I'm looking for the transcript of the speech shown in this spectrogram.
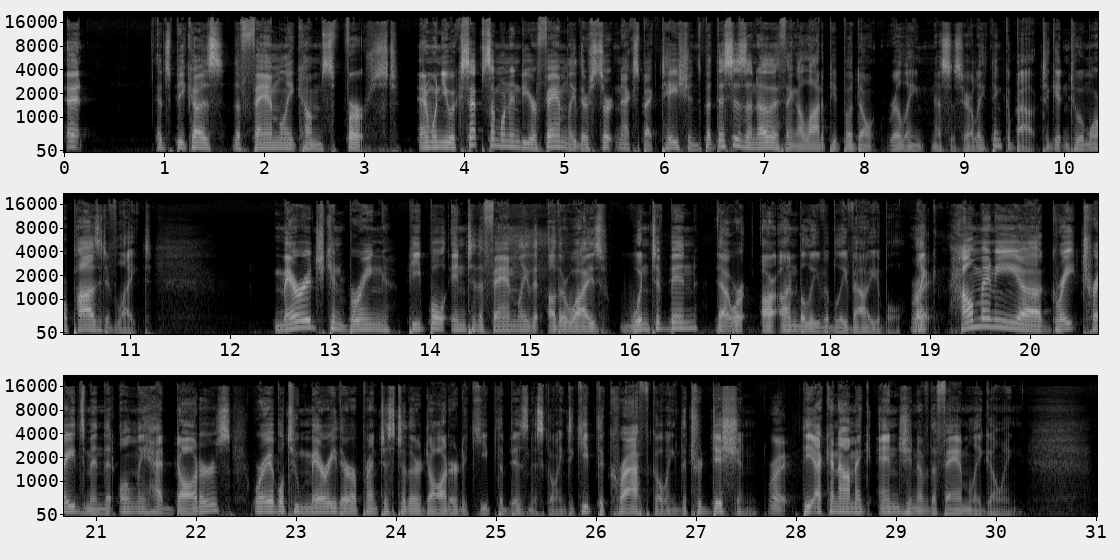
It it's because the family comes first. And when you accept someone into your family, there's certain expectations. But this is another thing a lot of people don't really necessarily think about to get into a more positive light. Marriage can bring people into the family that otherwise wouldn't have been that were are unbelievably valuable. Right. Like how many uh, great tradesmen that only had daughters were able to marry their apprentice to their daughter to keep the business going, to keep the craft going, the tradition right. the economic engine of the family going.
